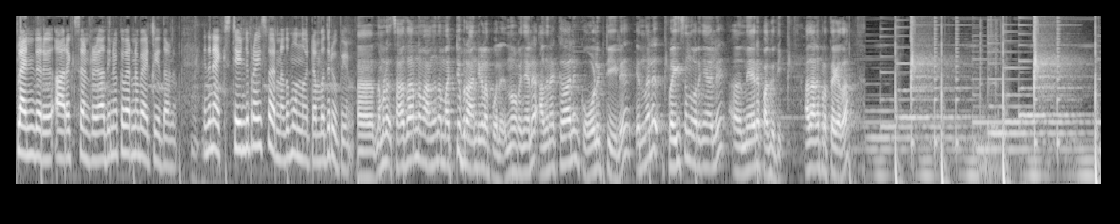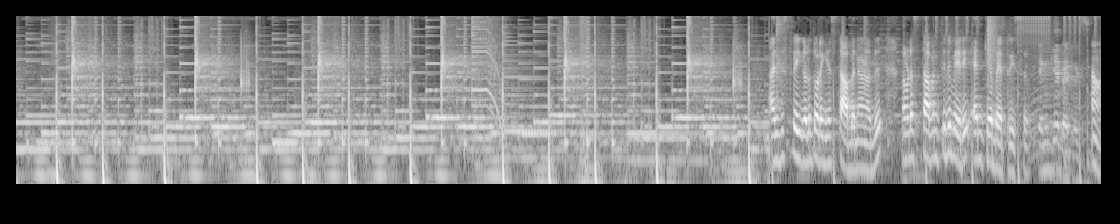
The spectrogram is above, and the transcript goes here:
Splendor R X hundred അതിനൊക്കെ വരുന്ന battery ഇതാണ്. ഇതിന് എക്സ്ചേഞ്ച് പ്രൈസ് വരുന്നത് മുന്നൂറ്റമ്പത് രൂപയാണ്. നമ്മൾ സാധാരണ വാങ്ങുന്ന മറ്റു ബ്രാൻഡുകളെ പോലെ എന്ന് പറഞ്ഞാൽ അതിനേക്കാളും ക്വാളിറ്റിയിൽ എന്നാൽ പ്രൈസ് എന്ന് പറഞ്ഞാൽ നേരെ പകുതി. അതാണ് പ്രത്യേകത. അഞ്ച് സ്ത്രീകൾ തുടങ്ങിയ സ്ഥാപനമാണത്. നമ്മുടെ സ്ഥാപനത്തിന്റെ പേര് N K batteries N K batteries ആ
